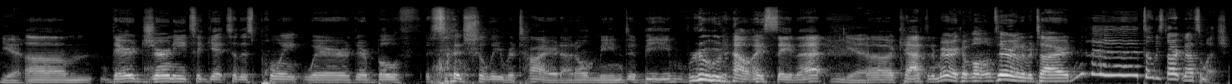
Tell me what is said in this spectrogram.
yeah. Um, their journey to get to this point where they're both essentially retired. I don't mean to be rude how I say that. Yeah. Uh, Captain America voluntarily retired. Eh, Tony Stark, not so much.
